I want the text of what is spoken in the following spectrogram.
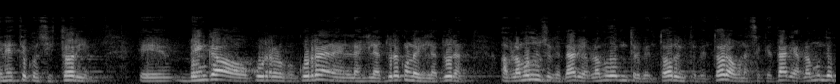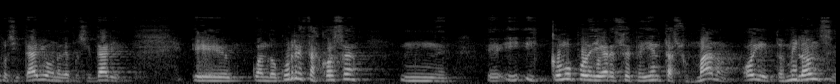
en este consistorio. venga o ocurra lo que ocurra en legislatura con legislatura. Hablamos de un secretario, hablamos de un interventor o interventora, una secretaria, hablamos de un depositario o una depositaria. cuando ocurren estas cosas, mm, eh, y, cómo puede llegar ese expediente a sus manos hoy, en 2011,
